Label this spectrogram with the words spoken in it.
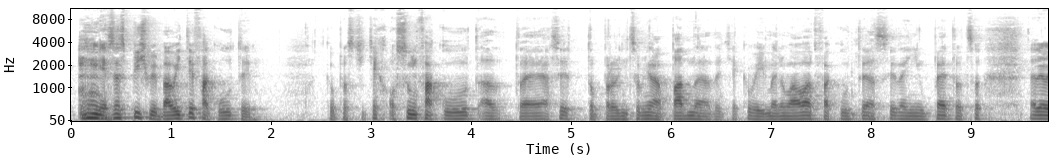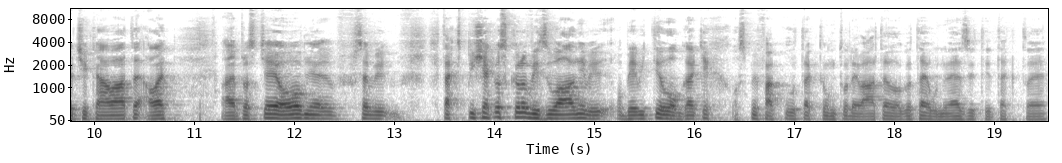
mě se spíš vybaví ty fakulty. jako prostě těch osm fakult a to je asi to pro co mě napadne a teď jako vyjmenovávat fakulty asi není úplně to, co tady očekáváte, ale, ale prostě jo, mě se vy, tak spíš jako skoro vizuálně objeví ty loga těch osmi fakult, tak tomuto deváté logo té univerzity, tak to je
